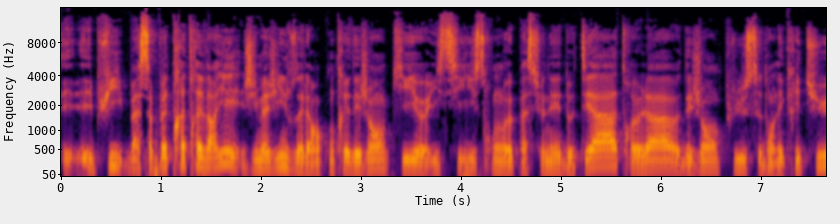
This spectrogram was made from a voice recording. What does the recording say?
et, puis, bah, ça peut être très très varié. J'imagine, vous allez rencontrer des gens qui ici seront passionnés de théâtre, là des gens plus dans l'écriture,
